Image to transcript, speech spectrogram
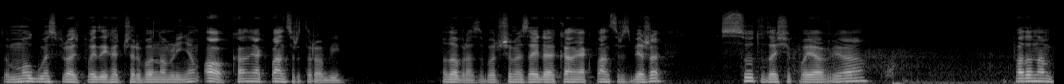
to mógłbym spróbować podjechać czerwoną linią. O, jak pancer to robi. No dobra, zobaczymy za ile jak pancer zbierze. Su tutaj się pojawia. Pada nam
